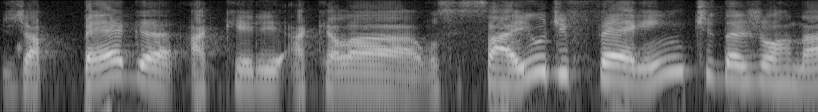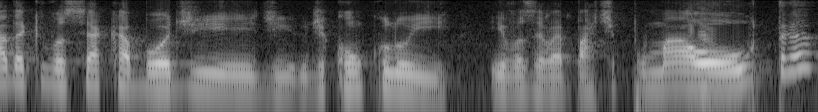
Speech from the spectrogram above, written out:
já pega aquele, aquela, você saiu diferente da jornada que você acabou de, de, de concluir e você vai partir para uma outra,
